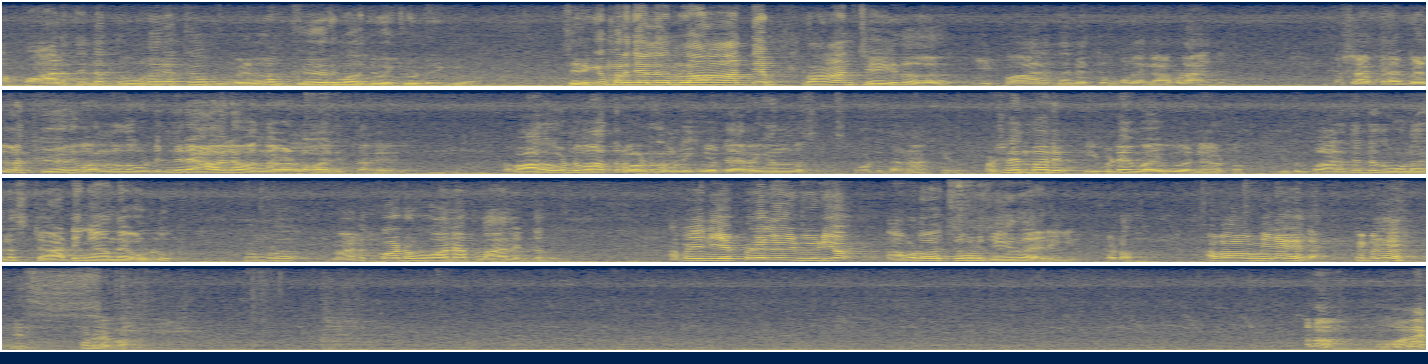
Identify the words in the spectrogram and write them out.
ആ പാലത്തിന്റെ തൂണിലൊക്കെ വെള്ളം കയറി മറിഞ്ഞ് പോയിക്കൊണ്ടിരിക്കുക ശരിക്കും പറഞ്ഞാൽ നമ്മൾ ആദ്യം പ്ലാൻ ചെയ്തത് ഈ പാലത്തിന്റെ തൂണിൽ അവിടെ ആയിരുന്നു. പക്ഷെ അത്രയും വെള്ളം കയറി വന്നതുകൊണ്ട് ഇന്ന് രാവിലെ വന്ന വെള്ളമാണ് ഇത്രയും. അപ്പോൾ അതുകൊണ്ട് മാത്രമാണ് നമ്മൾ ഇങ്ങോട്ട് ഇറങ്ങുന്ന സ്പോട്ടിൽ തന്നെ ആക്കിയത്. പക്ഷെ എന്തായാലും ഇവിടെ വൈബ് തന്നെ കേട്ടോ. ഇത് പാലത്തിന്റെ തൂണിൽ സ്റ്റാർട്ടിങ് ആണേ ഉള്ളൂ. നമ്മൾ നടുക്കോട്ട് പോകാനാണ് പ്ലാൻ ഇട്ടത്. അപ്പോൾ ഇനി എപ്പോഴെങ്കിലും ഒരു വീഡിയോ അവിടെ വെച്ച് നമ്മൾ ചെയ്യുന്നതായിരിക്കും. കേട്ടോ? അപ്പോൾ മീനെ കേട്ടാ കേട്ടോ കൊണ്ടുവരാം എടാ മോനെ.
